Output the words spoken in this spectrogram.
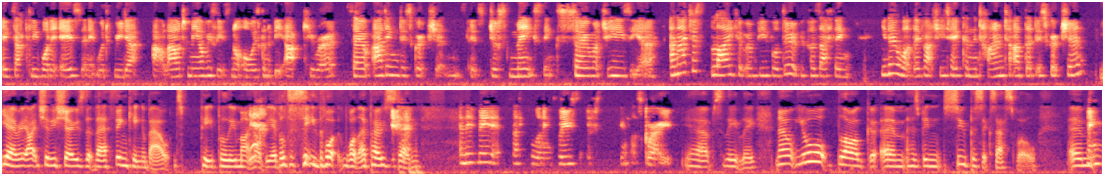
exactly what it is and it would read it out loud to me. Obviously, it's not always going to be accurate. So, adding descriptions, it just makes things so much easier. And I just like it when people do it because I think, you know what, they've actually taken the time to add that description. Yeah, it actually shows that they're thinking about people who might yeah. not be able to see the, what, what they're posting. Yeah. And they've made it accessible and inclusive. I that's great. Yeah, absolutely. Now, your blog um, has been super successful. Um,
